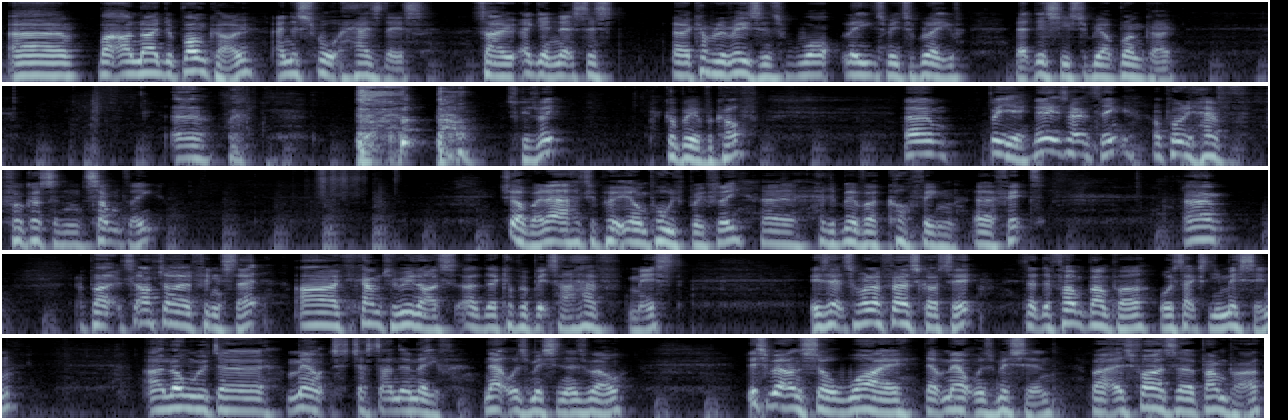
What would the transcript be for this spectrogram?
Uh, but I know the Bronco and the Sport has this. So again, that's just a couple of reasons what leads me to believe that this used to be a Bronco. Uh, excuse me. Got a bit of a cough. Um, but yeah, there's everything. I'll probably have forgotten something. Sorry about that, I had to put you on pause briefly. Uh, had a bit of a coughing uh, fit. Um, but after I finished that, I come to realise uh, the couple of bits I have missed. Is that when I first got it, that the front bumper was actually missing, along with the mount just underneath. That was missing as well. This bit unsure why that mount was missing, but as far as the bumper,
